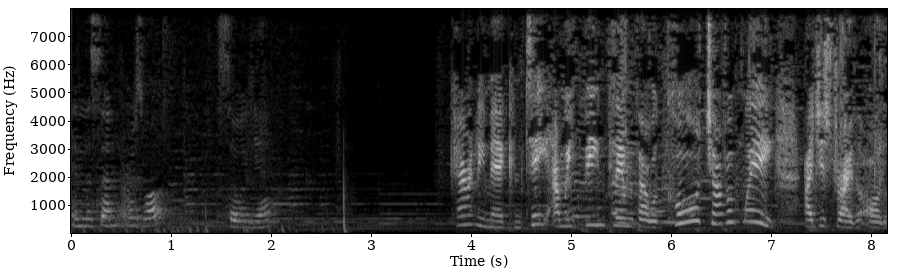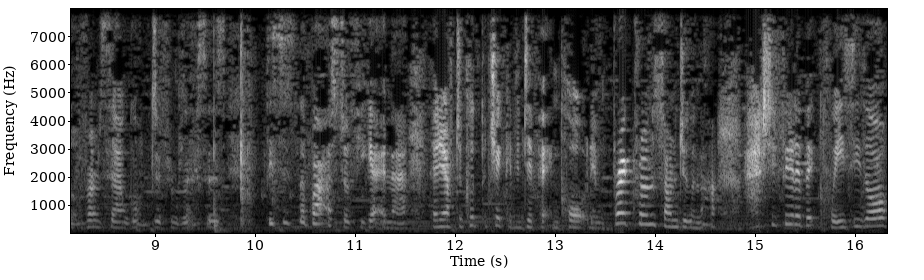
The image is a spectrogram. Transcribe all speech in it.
in the centre as well. So yeah currently making tea and we've been playing with our coach, haven't we? I just drive it all over and say I'm going to different places. This is the batter stuff you get in there. Then you have to cut the chicken and dip it in coat it in breadcrumbs, so I'm doing that. I actually feel a bit queasy though,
